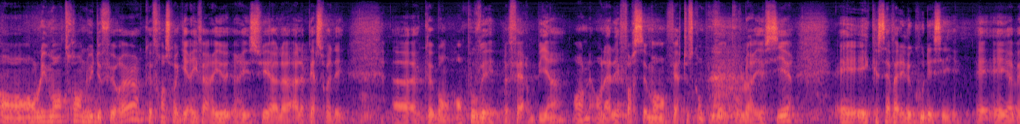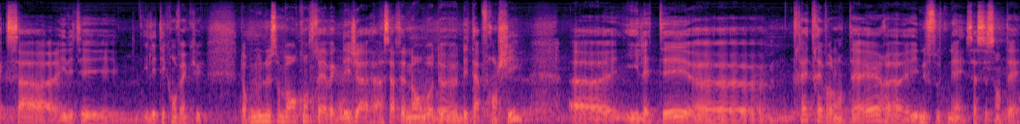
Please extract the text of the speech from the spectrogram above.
en, lui montrant Nuit de Fureur que François Guérif a réussi à la persuader. Euh, que bon, on pouvait le faire bien, on, allait forcément faire tout ce qu'on pouvait pour le réussir, et, que ça valait le coup d'essayer. Et, avec ça, euh, il, était, il était convaincu. Donc nous nous sommes rencontrés avec déjà un certain nombre d'étapes franchies. Euh, il était très très volontaire, il nous soutenait, ça se sentait.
